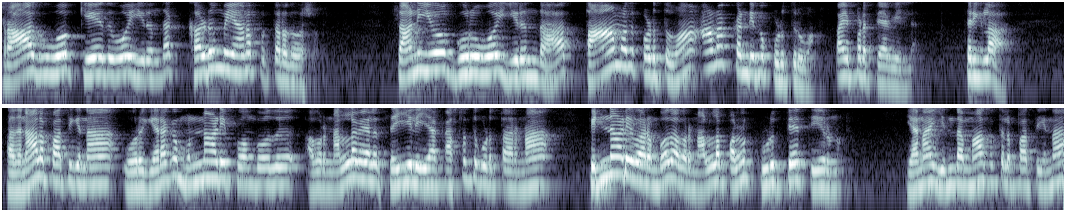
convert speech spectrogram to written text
ராகுவோ கேதுவோ இருந்தால் கடுமையான புத்திர தோஷம். சனியோ குருவோ இருந்தால் தாமதப்படுத்துவான் ஆனால் கண்டிப்பாக கொடுத்துருவான். பயப்பட தேவையில்லை. சரிங்களா? அதனால் பார்த்தீங்கன்னா ஒரு கிரகம் முன்னாடி போகும்போது அவர் நல்ல வேலை செய்யலையா கஷ்டத்தை கொடுத்தாருன்னா பின்னாடி வரும்போது அவர் நல்ல பலன் கொடுத்தே தீரணும். ஏன்னா இந்த மாதத்தில் பார்த்தீங்கன்னா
